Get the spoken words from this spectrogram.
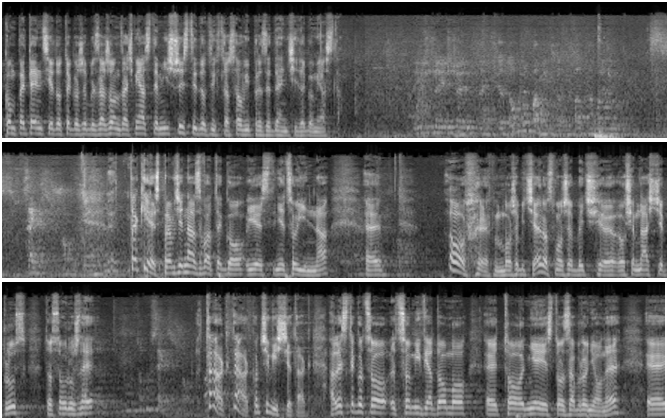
kompetencje do tego, żeby zarządzać miastem niż wszyscy dotychczasowi prezydenci tego miasta. A jeszcze, jeszcze pytanie, czy ja dobrze pamiętam, że pan prowadził seks shop? Tak jest, wprawdzie nazwa tego jest nieco inna. E, o, e, może być Eros, może być e, 18, to są różne. To był seks shop. Tak, tak, oczywiście tak. Ale z tego, co, co mi wiadomo, e, to nie jest to zabronione e,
